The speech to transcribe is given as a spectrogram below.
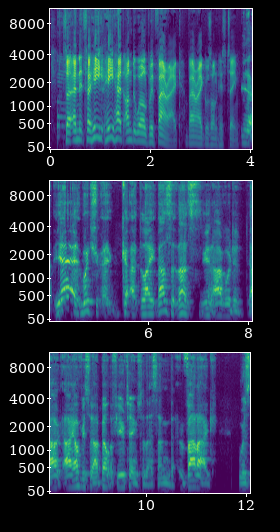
so and it, so he he had Underworld with Varag. Varag was on his team. Yeah, yeah. Which, uh, uh, like, that's that's you know, I would have. I, I obviously I built a few teams for this, and Varag was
